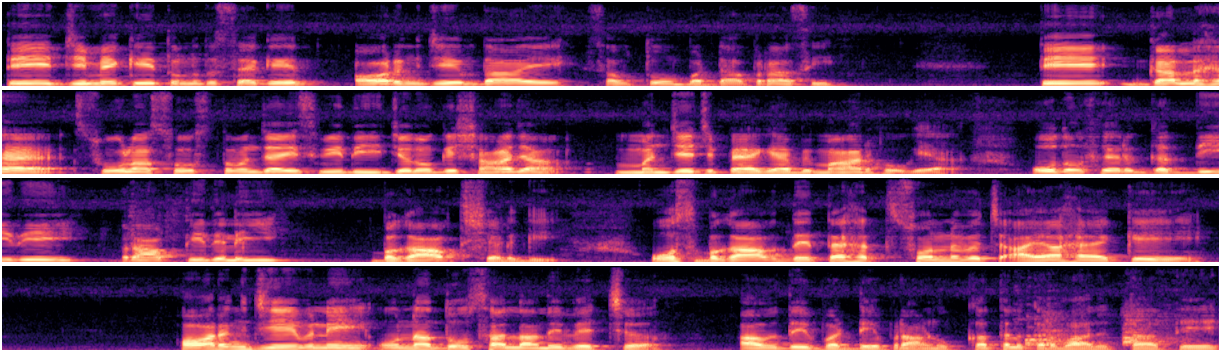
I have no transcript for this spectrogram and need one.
ਤੇ ਜਿਵੇਂ ਕਿ ਤੁਹਾਨੂੰ ਦੱਸਿਆ ਕਿ ਔਰੰਗਜ਼ੇਬ ਦਾ ਇਹ ਸਭ ਤੋਂ ਵੱਡਾ ਭਰਾ ਸੀ। ਤੇ ਗੱਲ ਹੈ 1657 ਈਸਵੀ ਦੀ ਜਦੋਂ ਕਿ ਸ਼ਾਹਜਹਾਂ ਮੰਜੇ 'ਚ ਪੈ ਗਿਆ, ਬਿਮਾਰ ਹੋ ਗਿਆ। ਉਦੋਂ ਫਿਰ ਗੱਦੀ ਦੀ ਪ੍ਰਾਪਤੀ ਦੇ ਲਈ ਬਗਾਵਤ ਛਿੜ ਗਈ। ਉਸ ਬਗਾਵਤ ਦੇ ਤਹਿਤ ਸੁਣਨ ਵਿੱਚ ਆਇਆ ਹੈ ਕਿ ਔਰੰਗਜ਼ੇਬ ਨੇ ਉਹਨਾਂ 2 ਸਾਲਾਂ ਦੇ ਵਿੱਚ ਆਪਦੇ ਵੱਡੇ ਭਰਾ ਨੂੰ ਕਤਲ ਕਰਵਾ ਦਿੱਤਾ ਤੇ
